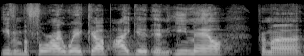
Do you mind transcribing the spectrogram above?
even before I wake up, I get an email from a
